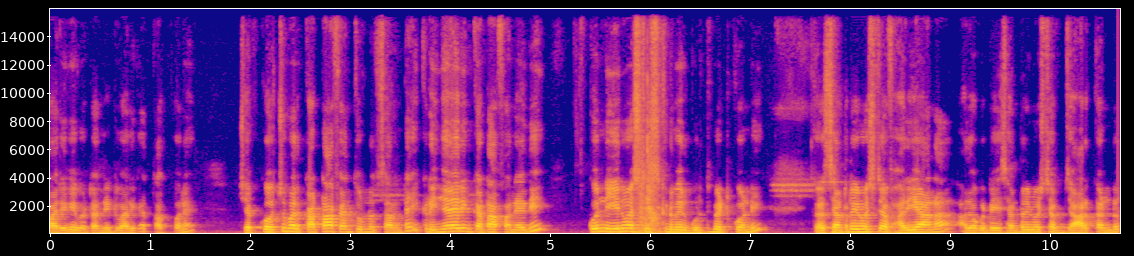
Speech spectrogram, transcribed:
వారిగా వీటన్నిటి వారిగా తక్కువనే చెప్పుకోవచ్చు. మరి కట్ ఆఫ్ ఎంత ఉండొచ్చు అంటే ఇక్కడ ఇంజనీరింగ్ కట్ ఆఫ్ అనేది కొన్ని యూనివర్సిటీస్ ఇక్కడ మీరు గుర్తుపెట్టుకోండి. ఇక్కడ సెంట్రల్ యూనివర్సిటీ ఆఫ్ హర్యానా అదొకటి central university of Jharkhand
